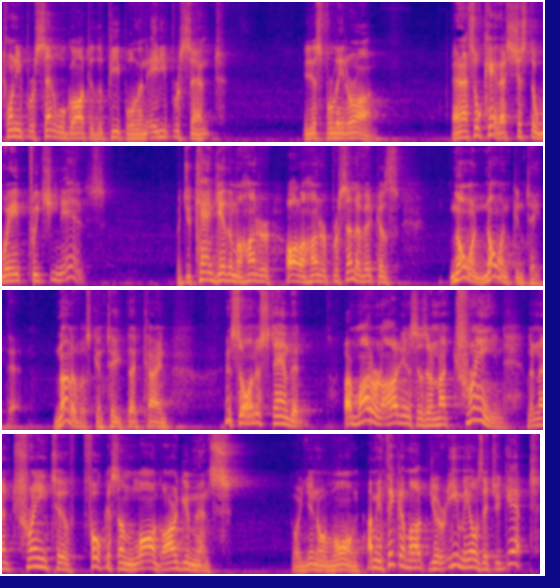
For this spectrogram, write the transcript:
20% will go out to the people, and 80% is just for later on. And that's okay. That's just the way preaching is. But you can't give them 100, all 100% of it because no one, no one can take that. None of us can take that kind. And so understand that our modern audiences are not trained. They're not trained to focus on long arguments or, you know, long. I mean, think about your emails that you get.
